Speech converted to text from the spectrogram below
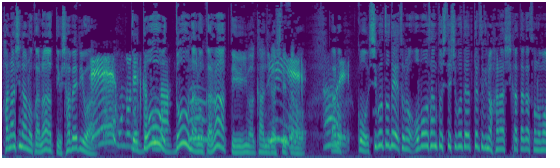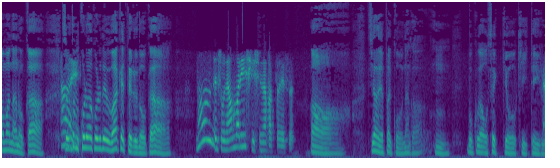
話なのかなっていう喋りは、えー、本当ですか？どう、どうなのかなっていう今感じがしてたの。いいあの、こう、仕事で、その、お坊さんとして仕事やってる時の話し方がそのままなのか、それともこれはこれで分けてるのか、なんでしょうね、あんまり意識しなかったです。ああ。じゃあやっぱりこう、なんか、うん。僕がお説教を聞いている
